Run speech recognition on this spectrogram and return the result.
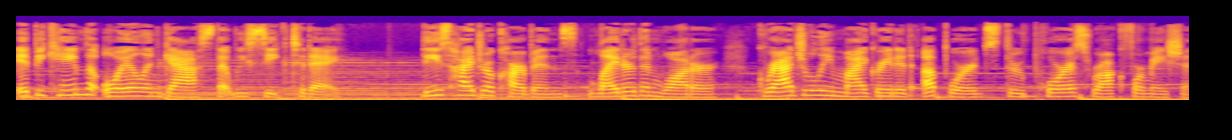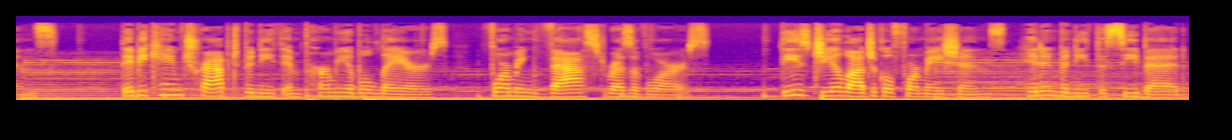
It became the oil and gas that we seek today. These hydrocarbons, lighter than water, gradually migrated upwards through porous rock formations. They became trapped beneath impermeable layers, forming vast reservoirs. These geological formations, hidden beneath the seabed,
